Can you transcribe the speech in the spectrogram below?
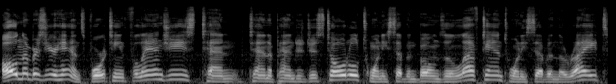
All numbers of your hands 14 phalanges, 10, 10 appendages total, 27 bones in the left hand, 27 in the right.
